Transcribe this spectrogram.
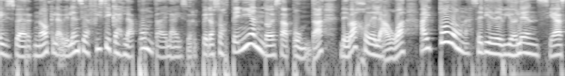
iceberg, ¿no? que la violencia física es la punta del iceberg, pero sosteniendo esa punta, debajo del agua, hay toda una serie de violencias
